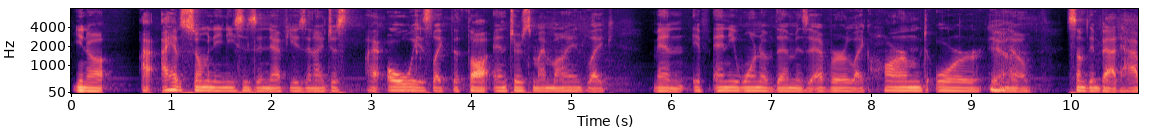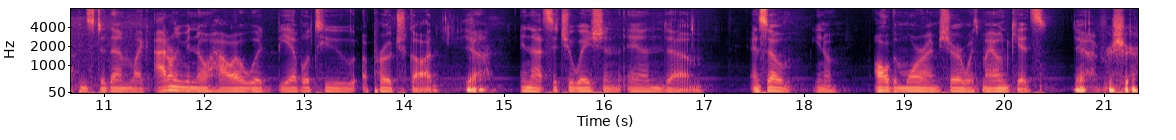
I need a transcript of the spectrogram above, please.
you know, I, I have so many nieces and nephews, and I just I always like the thought enters my mind like, man, if any one of them is ever like harmed or Yeah. you know something bad happens to them, like I don't even know how I would be able to approach God Yeah. in that situation, and um, and so you know all the more I'm sure with my own kids. Yeah, for sure.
